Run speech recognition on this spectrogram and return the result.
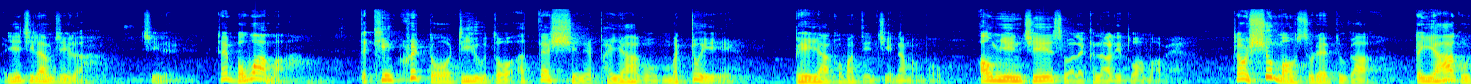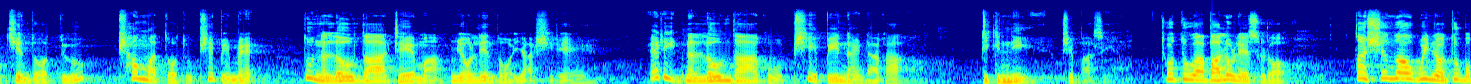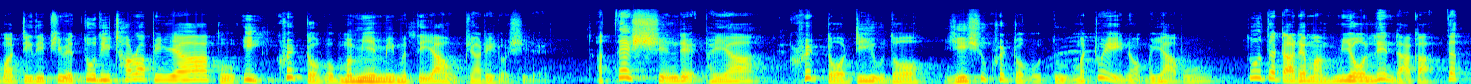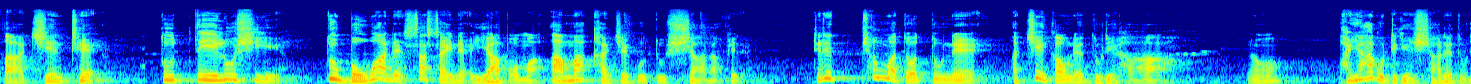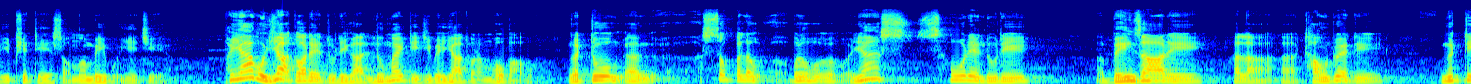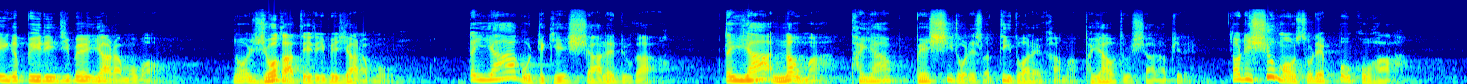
အရေးကြီးလားမကြည့်လားကြည့်တယ်ဒါဘဝမှာသခင်ခရစ်တော်ဒီဟုသောအသက်ရှင်တဲ့ဖခင်ကိုမတွေ့ရင်ဘယ်ရာကမှတင်ကြည်နိုင်မှာမဟုတ်ဘူးအောင်မြင်ခြင်းဆိုတာလည်းခဏလေးသွားမှာပဲကျွန်တော်ရှုမောင်ဆိုတဲ့သူကတရားကိုကျင့်တော်သူဖြောင့်မတ်တော်သူဖြစ်ပေမဲ့သူ့နှလုံးသားထဲမှာမျော်လင့်သောအရာရှိတယ် အဲ့ဒီနှလုံးသားကို ဖြည့်ပေးနိုင်တာကဒီကနေ့ဖြစ်ပါစေထို့သူကဘာလို့လဲဆိုတော့တန်ရှင်သောဝိညာဉ်တော်သူ့ပေါ်မှာတည်တည်ဖြစ်ပြီးသူဒီထာဝရဘုရားကိုဤခရစ်တော်ကိုမမြင်မီမသိရဟုဗျာဒိတ်တော်ရှိတယ်အသက်ရှင်တဲ့ဘုရားခရစ်တော်ဒီဟုသောယေရှုခရစ်တော်ကို तू မတွေ့တော့မရဘူးသူ့အသက်တာထဲမှာမျော်လင့်တာကသက်တာခြင်းထက် तू တည်လို့ရှိရင် तू ဘဝနဲ့ဆက်ဆိုင်တဲ့အရာပေါ်မှာအာမခံချက်ကို तू ရှာတာဖြစ်တယ်ဒီနေ့ဖြောင့်မတ်တော်သူနဲ့အကျင့်ကောင်းတဲ့သူတွေဟာနော်ဖယားကိုတကယ်ရှာတဲ့သူတွေဖြစ်တယ်ဆိုတော့မမေ့ဖို့အရေးကြီးတယ်ဖယားကိုရသွားတဲ့သူတွေကလူမိုက်တွေကြီးပဲရသွားတာမဟုတ်ပါဘူးငတိုးစုပ်ပလုတ်ဘလို့ရဆိုးတဲ့လူတွေဘိန်းစားတွေဟလာထောင်တွက်တွေငတေငပေတွေကြီးပဲရတာမဟုတ်ပါဘူး နော်ယောဂတေတွေပဲရတာမဟုတ်ဘူးတရားကိုတကယ်ရှာတဲ့သူကတရားအနောက်မှာဖျားပဲရှိတော်တယ်ဆိုတာသိသွားတဲ့အခါမှာဖျားကိုသူရှာတာဖြစ်တယ်။တော့ဒီရှုမောင်ဆိုတဲ့ပုဂ္ဂိုလ်ဟာ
